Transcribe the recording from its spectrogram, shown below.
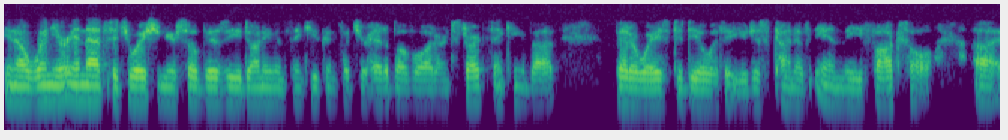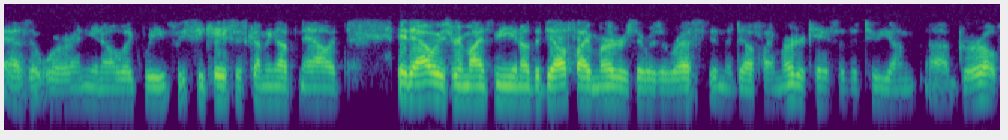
you know when you're in that situation you're so busy you don't even think you can put your head above water and start thinking about better ways to deal with it. You're just kind of in the foxhole uh, as it were. And you know, like we we see cases coming up now. It it always reminds me, you know, the Delphi murders. There was arrest in the Delphi murder case of the two young uh, girls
